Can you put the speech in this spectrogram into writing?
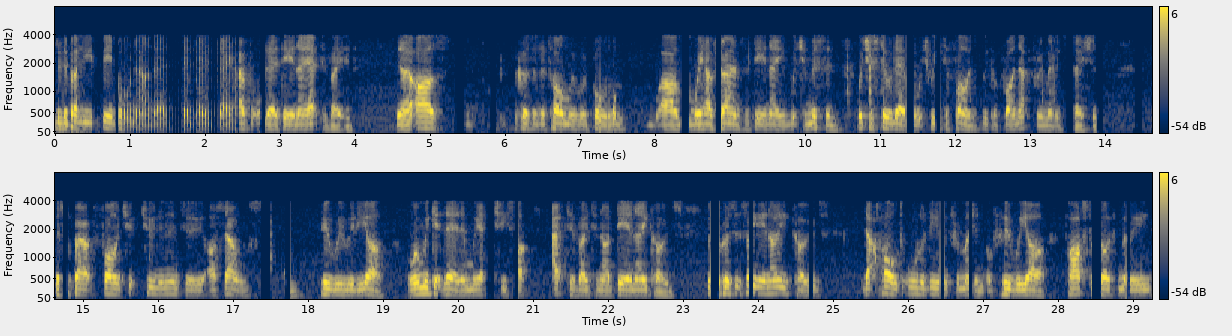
the babies being born now, they they have all their DNA activated. You know, ours because of the time we were born, um, we have strands of DNA which are missing, which are still there, which we can find. We can find that through meditation. It's about fine tuning into ourselves, who we really are. When we get there, then we actually start activating our DNA codes because it's DNA codes that hold all of the information of who we are, past life memories,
